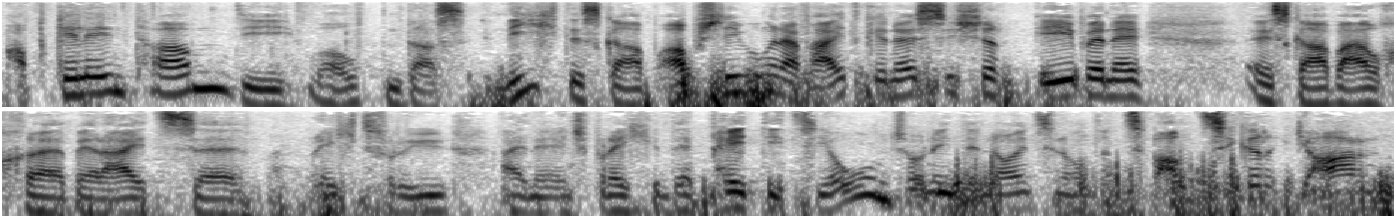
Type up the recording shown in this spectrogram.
abgelehnt haben. Die wollten das nicht. Es gab Abstimmungen auf eidgenössischer Ebene Es gab auch äh, bereits äh, recht früh eine entsprechende Petition, schon in den 1920er Jahren.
